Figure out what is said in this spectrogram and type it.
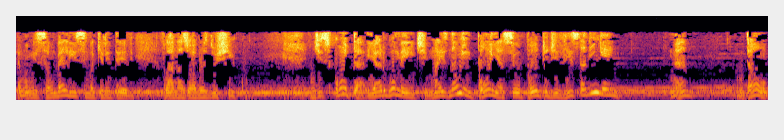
É uma missão belíssima que ele teve lá nas obras do Chico. Discuta e argumente, mas não imponha seu ponto de vista a ninguém, né? Então,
